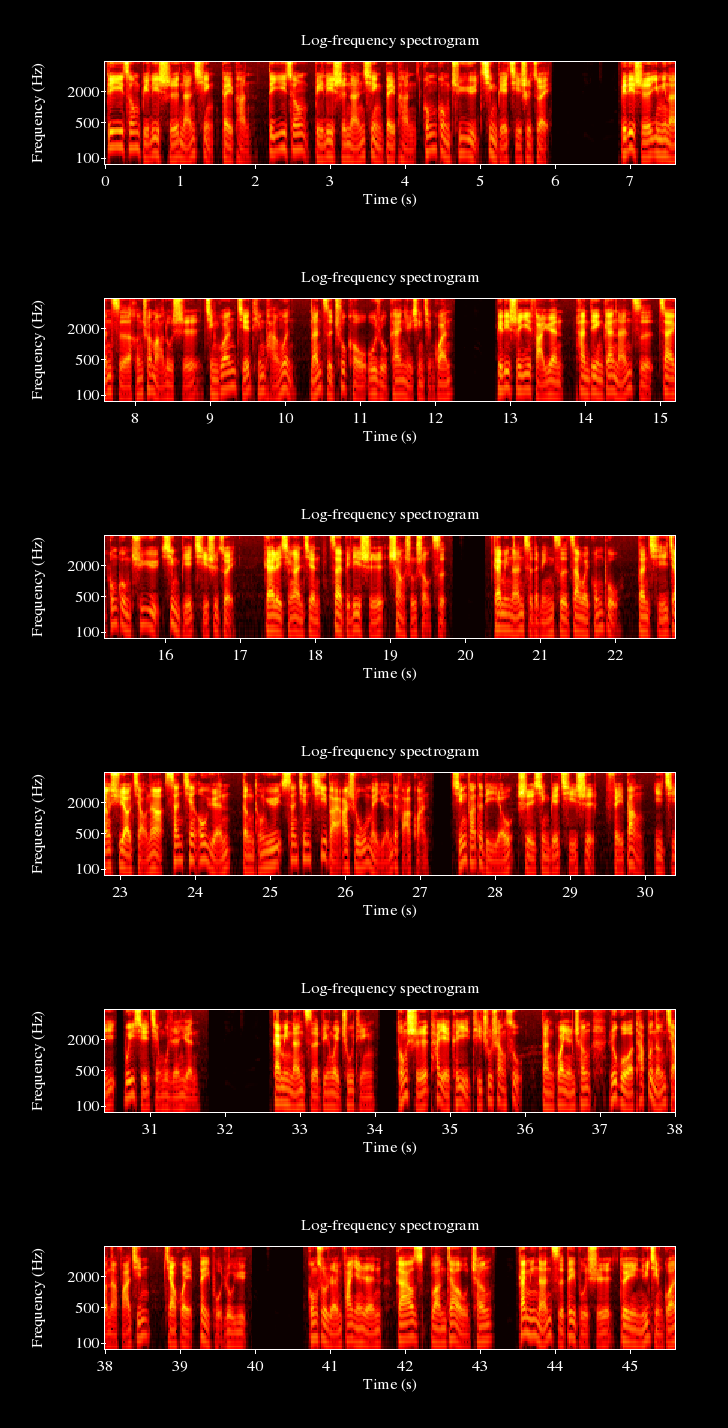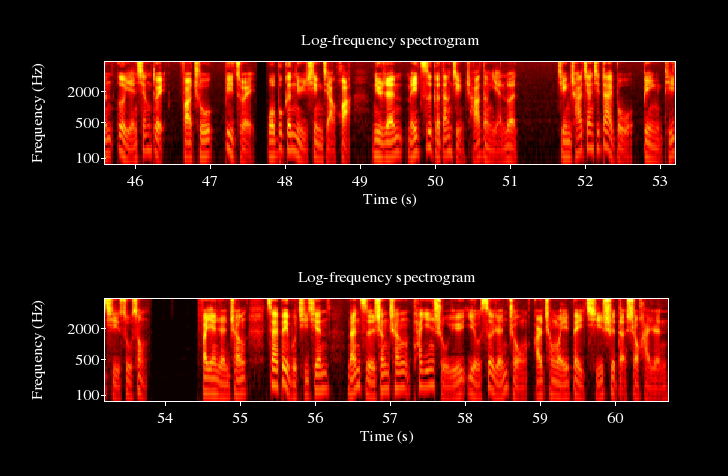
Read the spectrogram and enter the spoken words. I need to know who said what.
Speaker 1: 第一宗比利时男性被判第一宗比利时男性被判公共区域性别歧视罪。比利时一名男子横穿马路时，警官截停盘问，男子出口侮辱该女性警官。比利时一法院判定该男子在公共区域性别歧视罪。该类型案件在比利时尚属首次。该名男子的名字暂未公布，但其将需要缴纳三千欧元（等同于三千七百二十五美元）的罚款。刑罚的理由是性别歧视、诽谤以及威胁警务人员。该名男子并未出庭，同时他也可以提出上诉。但官员称，如果他不能缴纳罚金，将会被捕入狱。公诉人发言人 Giles Blundell 称，该名男子被捕时对女警官恶言相对，发出“闭嘴，我不跟女性讲话，女人没资格当警察”等言论。警察将其逮捕并提起诉讼。发言人称，在被捕期间，男子声称他因属于有色人种而成为被歧视的受害人。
